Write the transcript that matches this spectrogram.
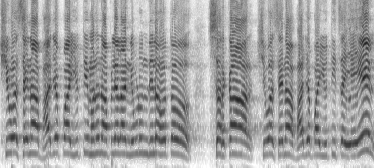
शिवसेना भाजपा युती म्हणून आपल्याला निवडून दिलं होतं. सरकार शिवसेना भाजपा युतीचं येईल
